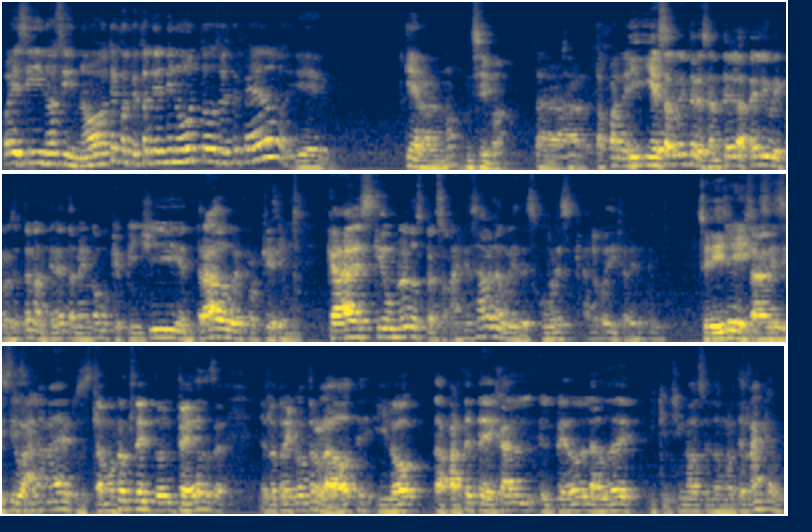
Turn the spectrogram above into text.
oye, sí, no, si no te contesto en 10 minutos o este pedo. Y, eh, quiebra, ¿no? Sí, man. O sea, tápale. Y, y es algo interesante de la peli, güey, por eso te mantiene también como que pinche entrado, güey, porque Sí, cada vez que uno de los personajes habla, güey, descubres algo diferente, güey. Sí. Sí. O sea, sí, dices sí, tú, sí. a la madre, pues esta morra trae todo el pedo, o sea, ya lo trae controladote. Y luego, aparte, te deja el, el pedo, la duda de, ¿y qué chingados es la muerte blanca, güey?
